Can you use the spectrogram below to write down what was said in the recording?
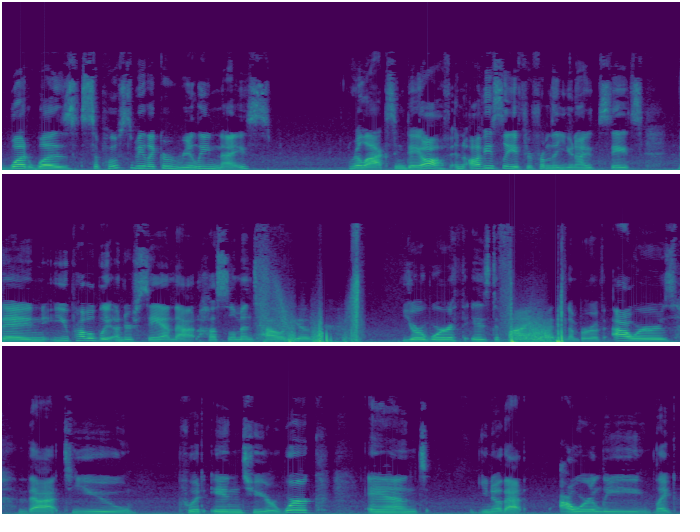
what was supposed to be like a really nice relaxing day off. And obviously if you're from the United States, then you probably understand that hustle mentality of your worth is defined by the number of hours that you put into your work and you know that hourly like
